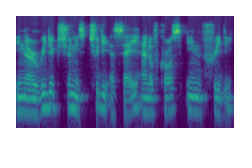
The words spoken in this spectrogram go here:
in a reductionist 2D assay and of course in 3D.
